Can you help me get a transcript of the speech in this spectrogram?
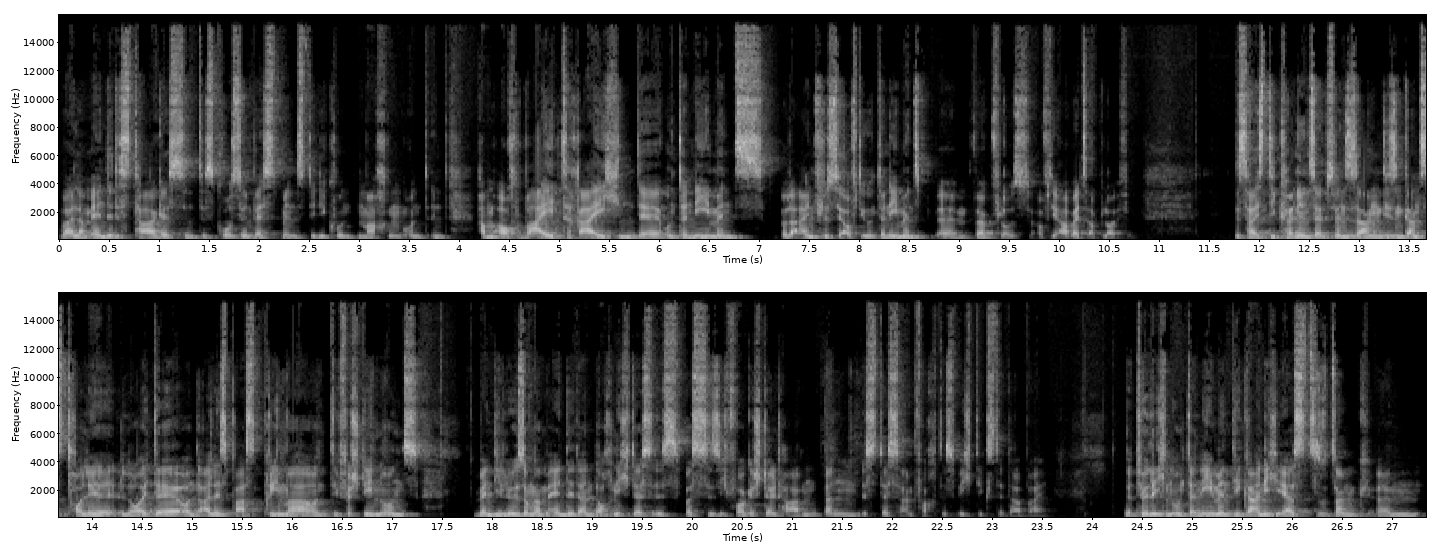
Weil am Ende des Tages sind das große Investments, die die Kunden machen und in, haben auch weitreichende Unternehmens- oder Einflüsse auf die Unternehmens-Workflows, äh, auf die Arbeitsabläufe. Das heißt, die können, selbst wenn sie sagen, die sind ganz tolle Leute und alles passt prima und die verstehen uns, wenn die Lösung am Ende dann doch nicht das ist, was sie sich vorgestellt haben, dann ist das einfach das Wichtigste dabei. Natürlich ein Unternehmen, die gar nicht erst sozusagen ähm,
